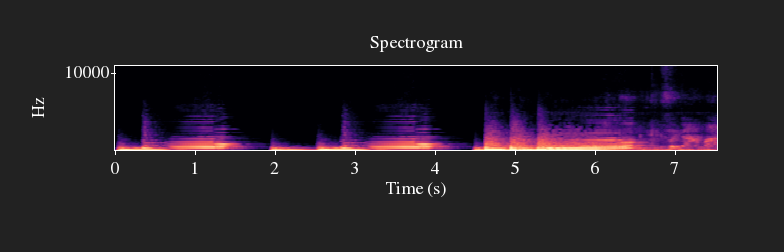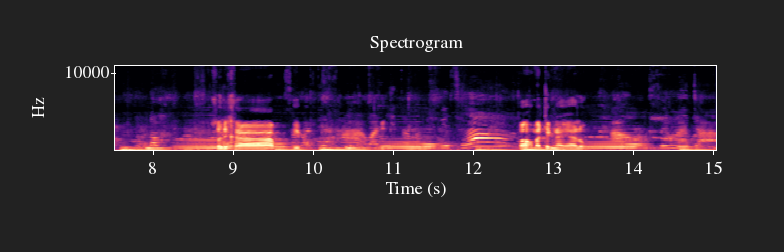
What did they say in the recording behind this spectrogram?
สวัสดีครับสพี่วัสดีค่ะ วันนี้จะมารีวิวซ่าพ่อเอามาจากไหนอะลูกเอาซื้อมาจาก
